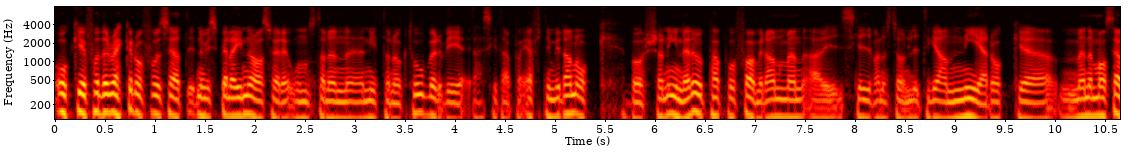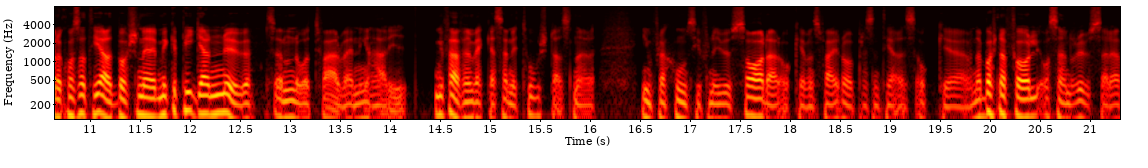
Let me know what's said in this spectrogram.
Och eh, för the record då får vi säga att när vi spelar in idag så är det onsdag den eh, 19 oktober. Vi eh, sitter här på eftermiddagen och börsen inleder upp här på förmiddagen men är i skrivande stund lite grann ned. Och, eh, men man måste ändå konstatera att börsen är mycket piggare nu sen då tvärvändningen här i ungefär för en vecka sedan i torsdags när inflationssiffrorna i USA där och även Sverige då presenterades och eh, när börserna föll och sen rusade.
